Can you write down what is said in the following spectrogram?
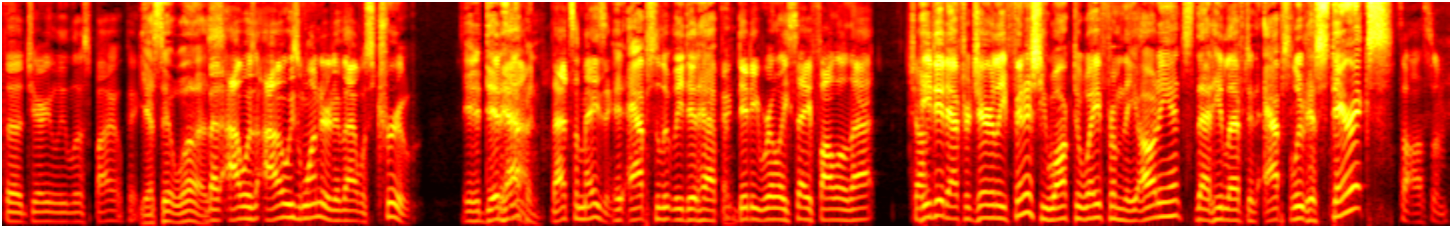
the Jerry Lee Lewis biopic. Yes, it was. But I was I always wondered if that was true. it did Yeah, happen. That's amazing. It absolutely did happen. Did he really say follow that? Chuck? He did after Jerry Lee finished. He walked away from the audience that he left in absolute hysterics. It's awesome.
